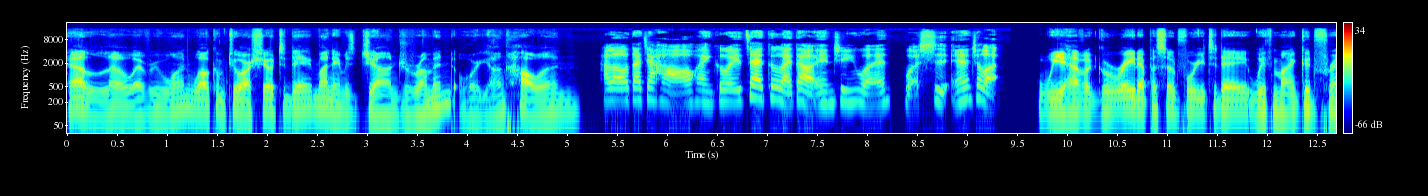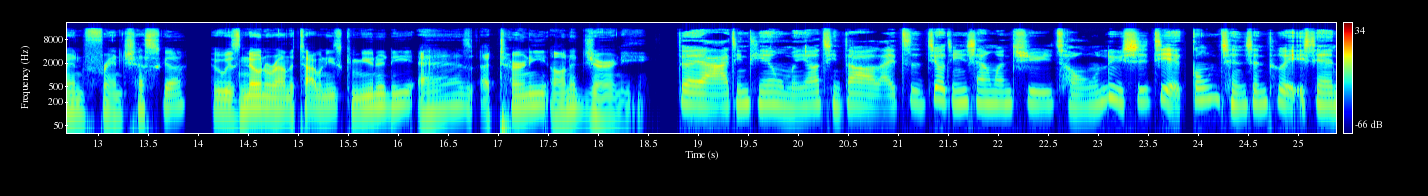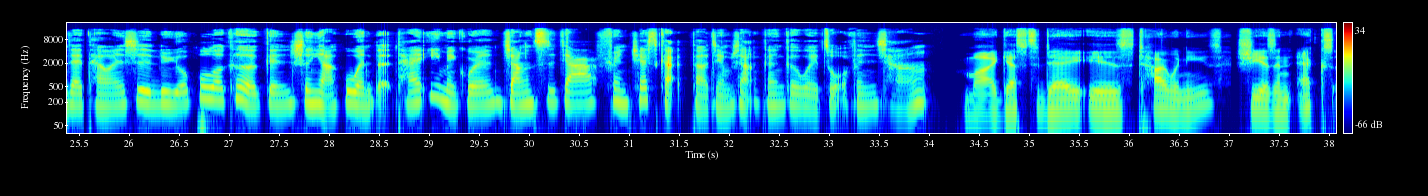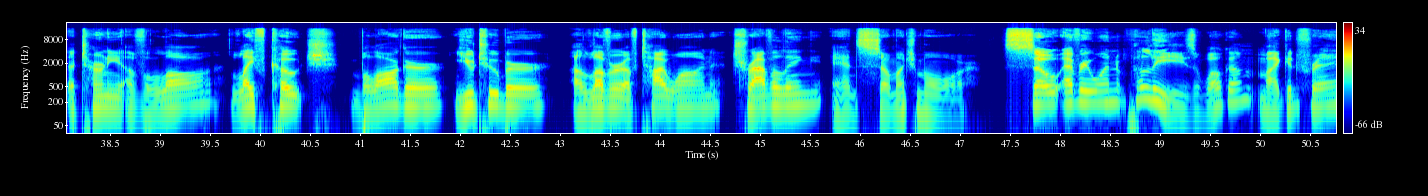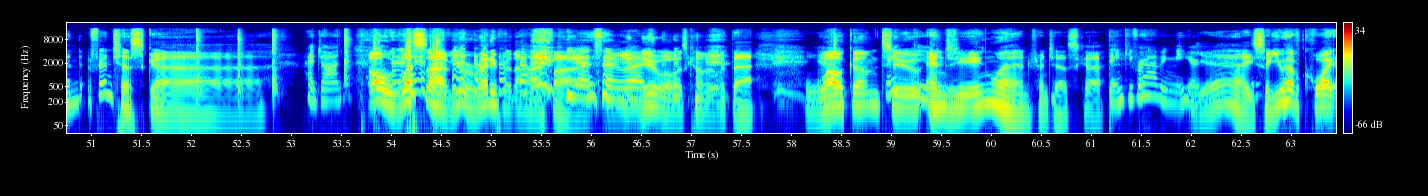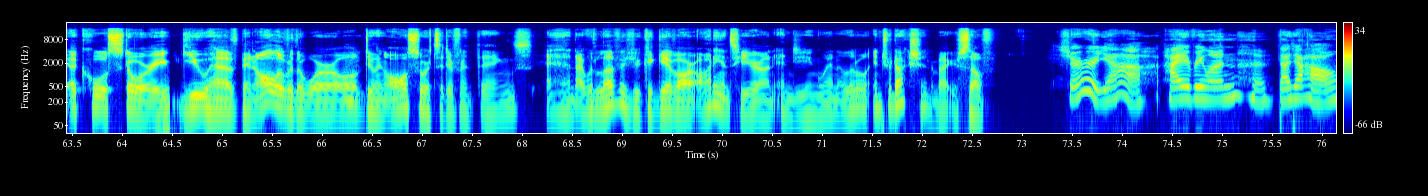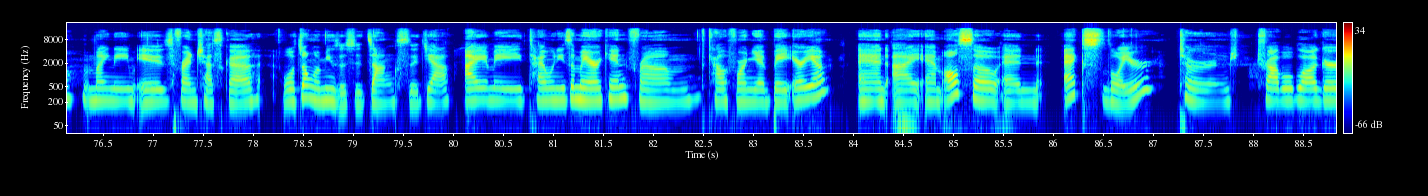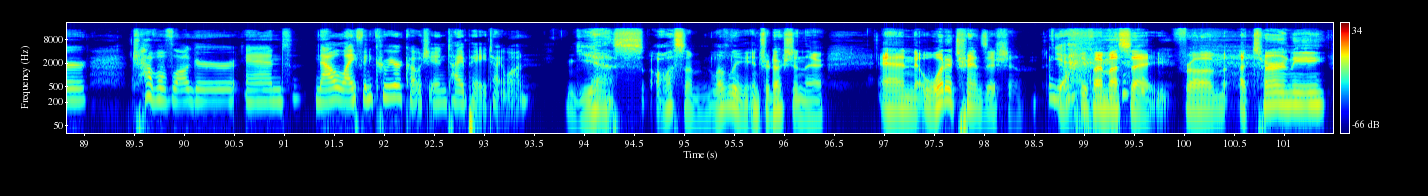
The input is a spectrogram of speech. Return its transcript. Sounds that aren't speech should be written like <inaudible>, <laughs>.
Hello, everyone. Welcome to our show today. My name is John Drummond or Yang Haoen. Hello，大家好，欢迎各位再度来到 NG 英文，我是 Angela。 We have a great episode for you today with my good friend Francesca, who is known around the Taiwanese community as Attorney on a Journey. 对啊，今天我们邀请到来自旧金山湾区，从律师界功成身退，现在在台湾是旅游部落客跟生涯顾问的台裔美国人张思佳 Francesca 到节目上跟各位做分享。My guest today is Taiwanese. She is an ex attorney of law, life coach, blogger, YouTuber, a lover of Taiwan, traveling, and so much more. So, everyone, please welcome my good friend Francesca. Hi, John. Oh, what's up? You were ready for the <laughs> high five. Yes, I you was. knew what was coming with that. <laughs> Welcome to NG Ingwen, Francesca. Thank you for having me here. Yeah, so you have quite a cool story. You have been all over the Mm. world doing all sorts of different things. And I would love if you could give our audience here on NG Ingwen a little introduction about yourself. Sure, yeah. Hi, everyone. <laughs> 大家好. My name is Francesca. 我中文名字是张思佳. I am a Taiwanese American from California Bay Area, and I am also an ex-lawyer turned travel blogger, travel vlogger, and now life and career coach in Taipei, Taiwan. Yes, awesome. Lovely introduction there. And what a transition, Yeah. if I must say, <laughs> from attorney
